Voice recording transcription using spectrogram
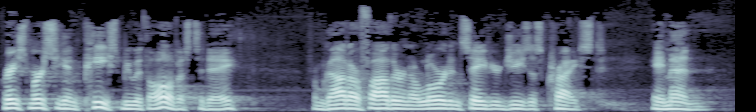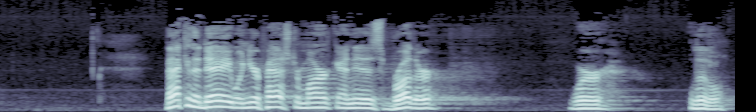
Grace, mercy, and peace be with all of us today from God our Father and our Lord and Savior Jesus Christ. Amen. Back in the day when your Pastor Mark and his brother were little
